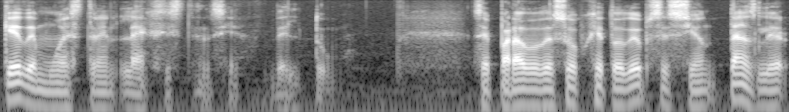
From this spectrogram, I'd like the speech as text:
que demuestren la existencia del tubo. Separado de su objeto de obsesión, Tanzler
